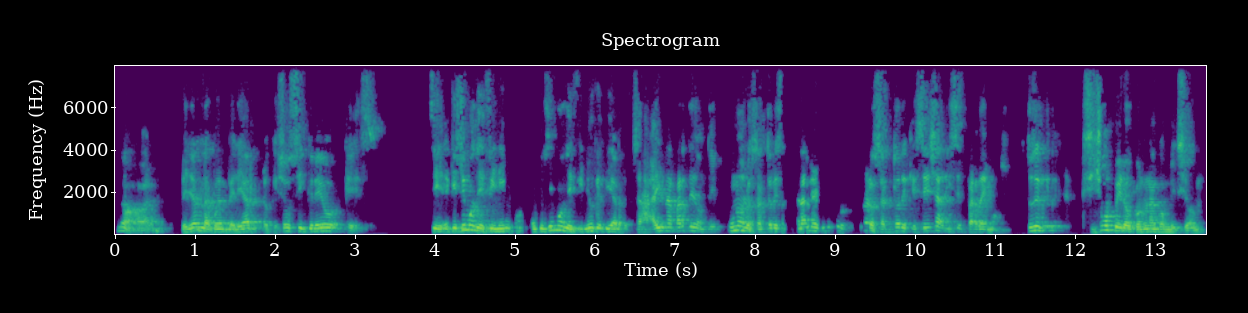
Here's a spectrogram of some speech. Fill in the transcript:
No, a ver, pelearla pueden pelear. Lo que yo sí creo es Sí, el hemos definido, el definió que pierde. O sea, hay una parte donde uno de los actores uno de los actores que es ella dice perdemos. Entonces, si yo espero con una convicción,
